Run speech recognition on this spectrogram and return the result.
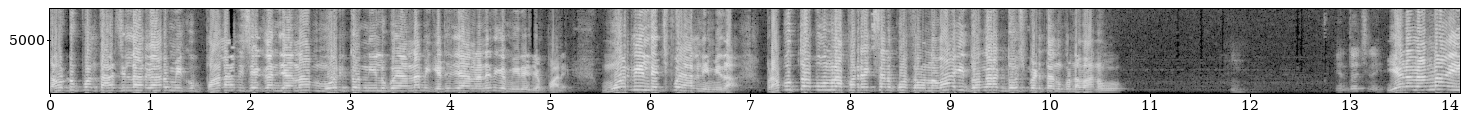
సౌటుప్పల్ తహసీల్దార్ గారు మీకు పాలాభిషేకం చేయనా మోరితో నీళ్ళు పోయన్నా మీకు ఎట చేయాలనేది ఇక మీరే చెప్పాలి. మోరి నీళ్ళు తెచ్చిపోయాలి నీ మీద. ప్రభుత్వ భూముల పరిరక్షణ కోసం ఉన్నవా? ఈ దొంగలకు దోషి పెడతా అనుకున్నావా నువ్వు? ఏడనన్నా ఈ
